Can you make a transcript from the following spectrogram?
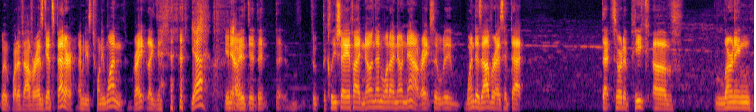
what if Alvarez gets better? I mean, he's 21, right? Like, yeah, you know, yeah. It, it, it, the, the, cliche, if I'd known then what I know now, right? So when does Alvarez hit that, that sort of peak of learning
